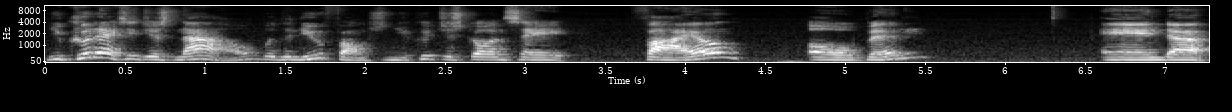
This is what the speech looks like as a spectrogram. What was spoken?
you could actually just now, with the new function, you could just go and say File, Open, and uh,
